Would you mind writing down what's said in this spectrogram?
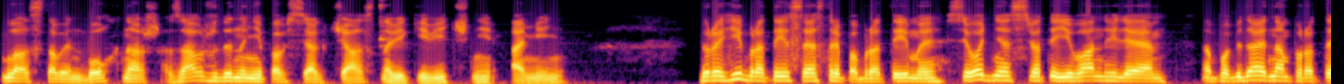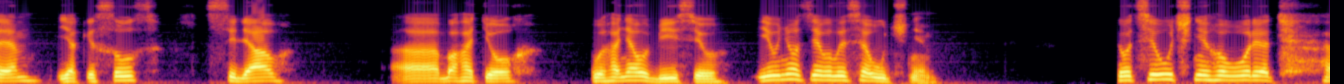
благословен Бог наш, завжди нині повсякчас на віки вічні. Амінь. Дорогі брати і сестри, побратими, сьогодні святе Євангеліє оповідає нам про те, як Ісус зціляв багатьох, виганяв бісів, і у нього з'явилися учні. І оці учні говорять, е,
